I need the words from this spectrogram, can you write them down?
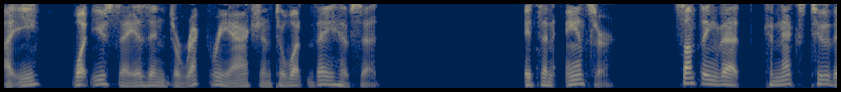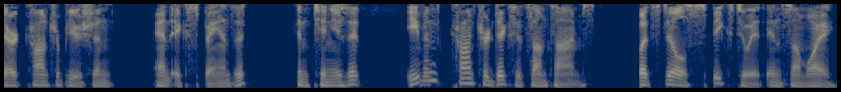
i.e., what you say is in direct reaction to what they have said. It's an answer, something that connects to their contribution and expands it, continues it, even contradicts it sometimes, but still speaks to it in some way.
